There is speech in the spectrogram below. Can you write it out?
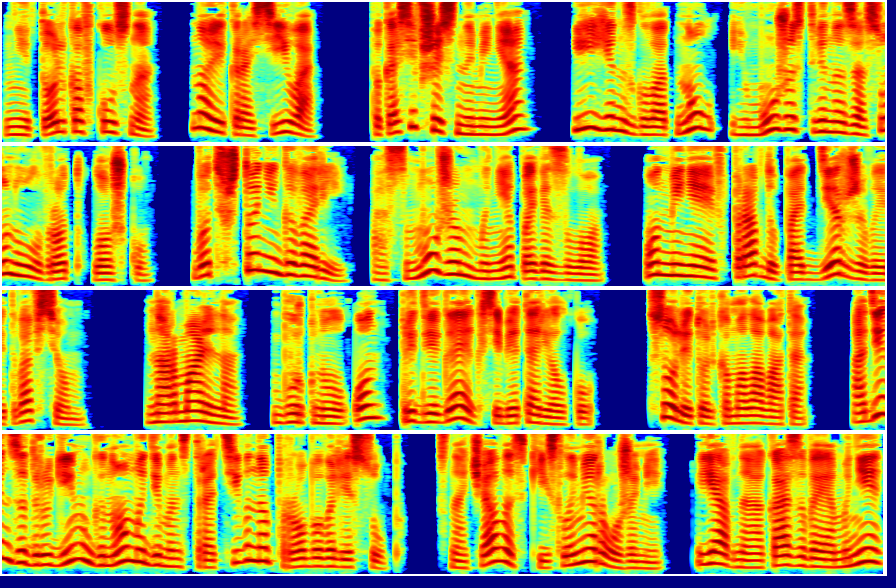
не только вкусно, но и красиво. Покосившись на меня, Иен сглотнул и мужественно засунул в рот ложку. Вот что ни говори, а с мужем мне повезло. Он меня и вправду поддерживает во всем. Нормально, буркнул он, придвигая к себе тарелку. Соли только маловато. Один за другим гномы демонстративно пробовали суп. Сначала с кислыми рожами, явно оказывая мне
